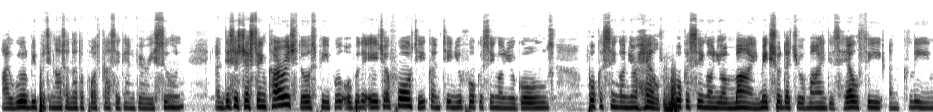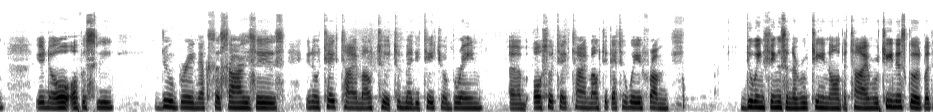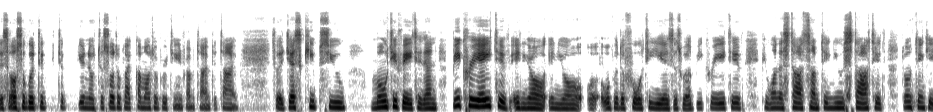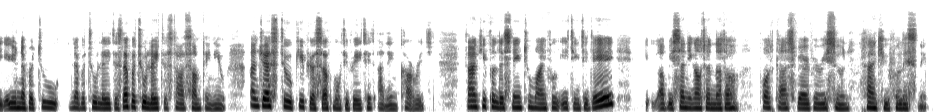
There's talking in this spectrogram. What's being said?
I will be putting out another podcast again very soon. And this is just to encourage those people over the age of 40, continue focusing on your goals, focusing on your health, focusing on your mind. Make sure that your mind is healthy and clean. You know, obviously, do brain exercises, you know, take time out to, to meditate your brain um, also take time out to get away from doing things in a routine all the time. Routine is good, but it's also good to, to you know to sort of like come out of routine from time to time. So it just keeps you motivated and be creative in your in your over the 40 years as well. Be creative. If you want to start something new start it. Don't think you're never too never too late. It's never too late to start something new. And just to keep yourself motivated and encouraged. Thank you for listening to mindful eating today. I'll be sending out another podcast very very soon. Thank you for listening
